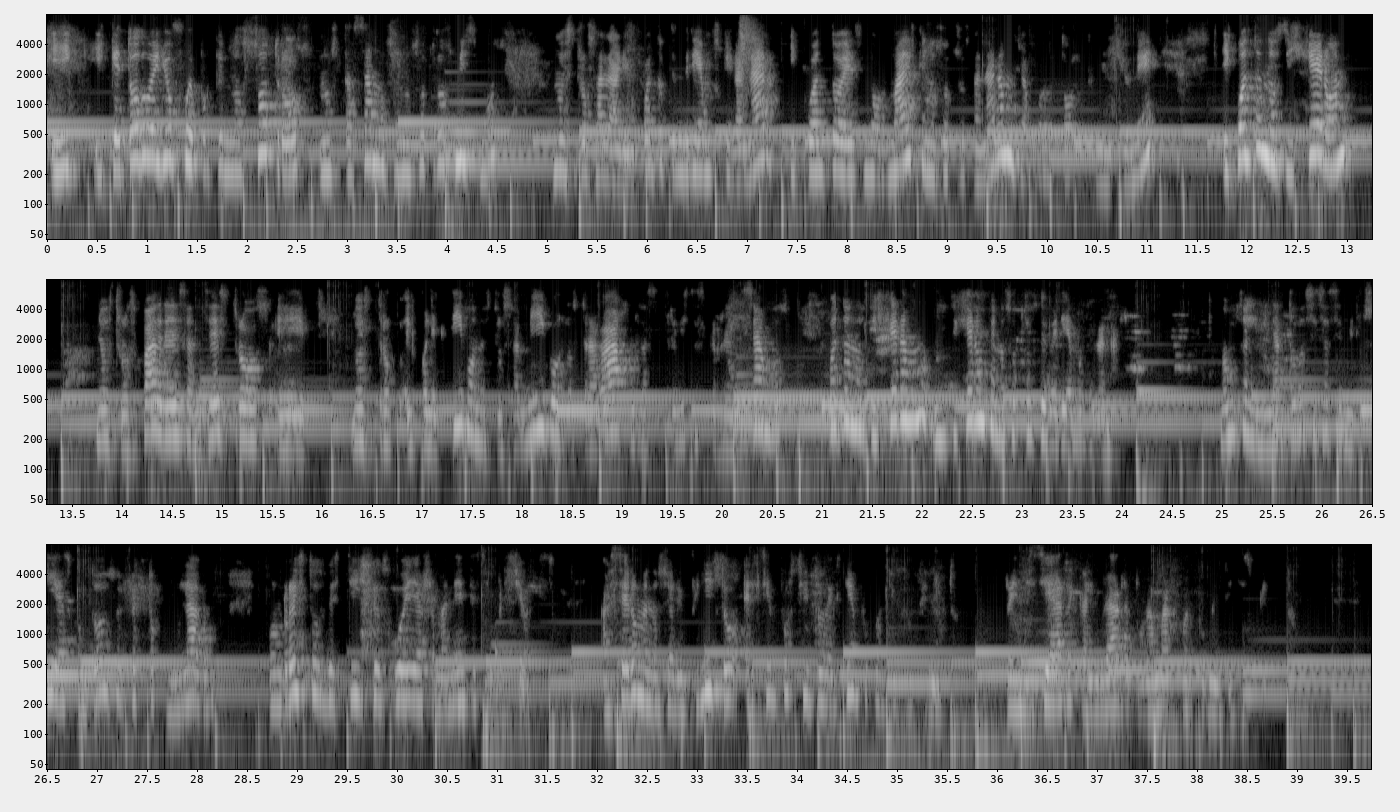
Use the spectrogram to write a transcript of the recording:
Y, y, que todo ello fue porque nosotros nos tasamos a nosotros mismos nuestro salario, cuánto tendríamos que ganar y cuánto es normal que nosotros ganáramos, de acuerdo a todo lo que mencioné, y cuánto nos dijeron nuestros padres, ancestros, eh, nuestro, el colectivo, nuestros amigos, los trabajos, las entrevistas que realizamos, cuánto nos, dijéramos, nos dijeron que nosotros deberíamos de ganar. Vamos a eliminar todas esas energías con todo su efecto acumulado, con restos, vestigios, huellas, remanentes impresiones cero menos cero infinito el 100% del tiempo con tiempo infinito. Reiniciar, recalibrar, reprogramar cuerpo, mente y espíritu.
